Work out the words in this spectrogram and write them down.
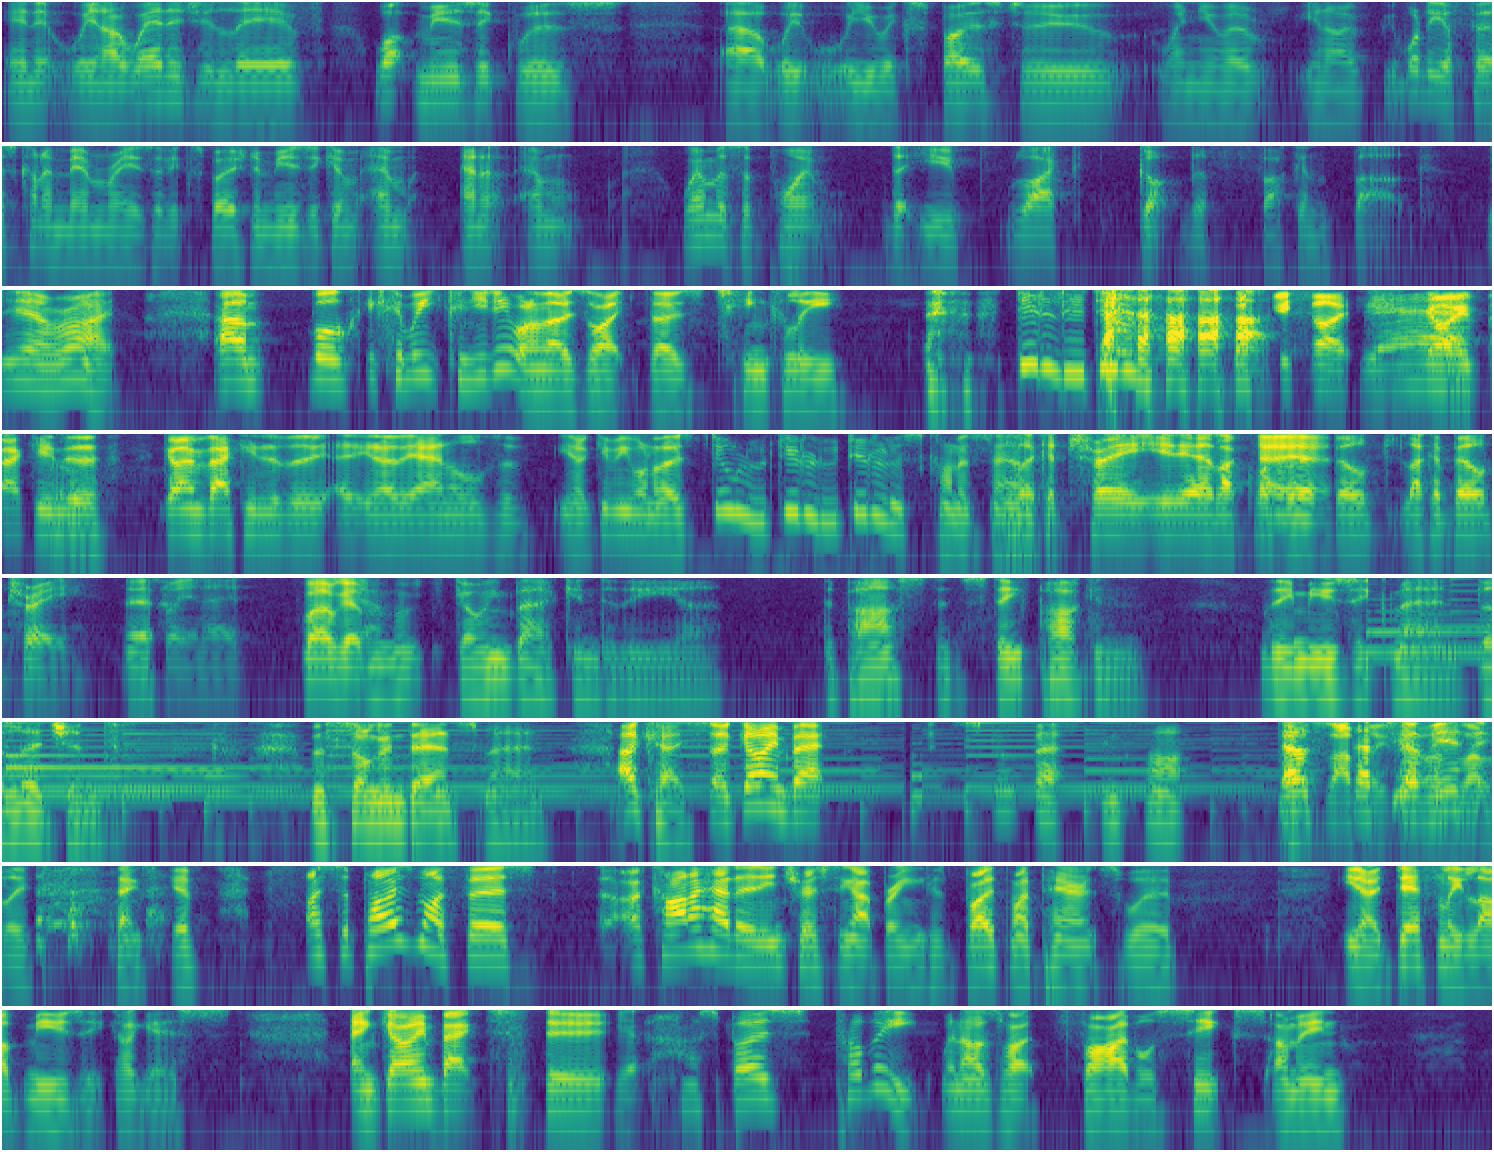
And it, you know, where did you live? What music was uh, were, were you exposed to when you were, you know, what are your first kind of memories of exposure to music, and and and, and when was the point that you like got the fucking bug? Yeah, right. Um, well, can we? Can you do one of those like those tinkly, like, Yeah. going back into going back into the you know the annals of you know give me one of those diddle diddle diddle kind of sounds. Like a tree, yeah, like one Yeah, of yeah. bell, like a bell tree. Yeah. That's what you need. well, we got yeah. going back into the uh, the past. The Steve Parkin, the music man, the legend, the song and dance man. Okay, so going back, let's go back in time. That was That's- lovely. that's that was lovely. Thanks, Kev. I suppose my first, I kind of had an interesting upbringing because both my parents were, you know, definitely loved music, I guess. And going back to, Yep. I suppose probably when I was like five or six. I mean,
